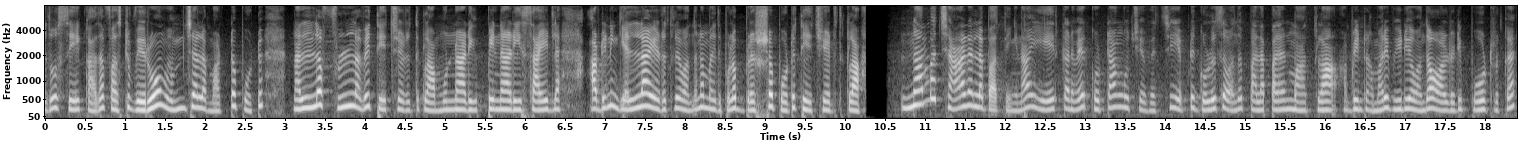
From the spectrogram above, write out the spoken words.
எதுவும் சேர்க்காத ஃபஸ்ட்டு வெறும் விம்ஜலை மட்டும் போட்டு நல்லா ஃபுல்லாகவே தேய்ச்சி எடுத்துக்கலாம். முன்னாடி பின்னாடி சைடில் அப்படின்னு எல்லா இடத்துலையும் வந்து நம்ம இது போல் ப்ரெஷ்ஷை போட்டு தேய்ச்சி எடுத்துக்கலாம். நம்ம சேனலில் பார்த்தீங்கன்னா ஏற்கனவே கொட்டாங்குச்சியை வச்சு எப்படி கொலுசை வந்து பல பலன் மாற்றலாம் அப்படின்ற மாதிரி வீடியோ வந்து ஆல்ரெடி போட்டிருக்கேன்.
